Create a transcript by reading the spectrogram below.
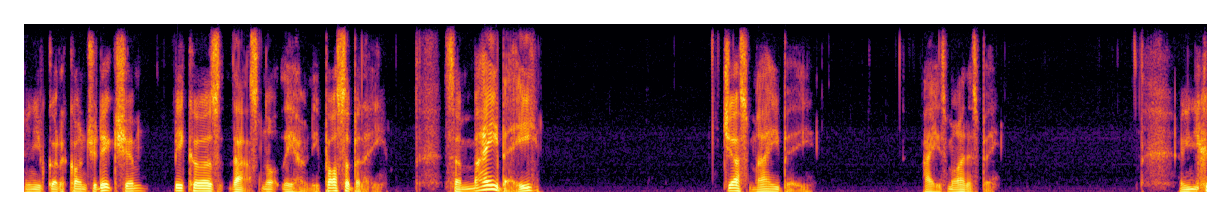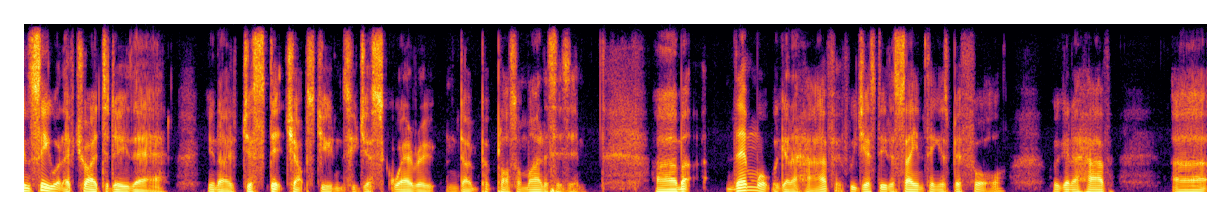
and you've got a contradiction because that's not the only possibility. So maybe, just maybe, A is minus B. And you can see what they've tried to do there. You know, just stitch up students who just square root and don't put plus or minuses in. Um, then what we're going to have, if we just do the same thing as before, we're going to have uh,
